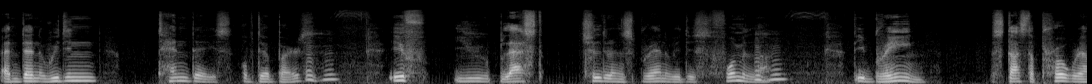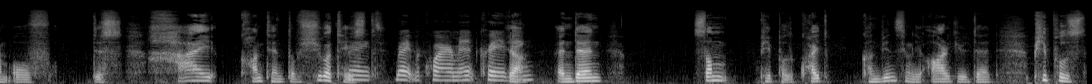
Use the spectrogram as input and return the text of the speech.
And then within 10 days of their birth, Mhm. if you blast children's brain with this formula, Mhm. the brain starts the program of this high content of sugar taste. Right, right. Requirement, Yeah. craving. And then some people quite convincingly argue that people's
